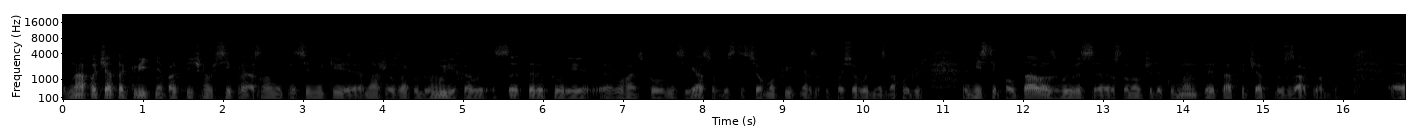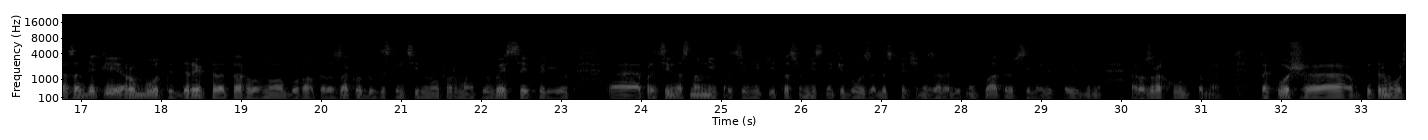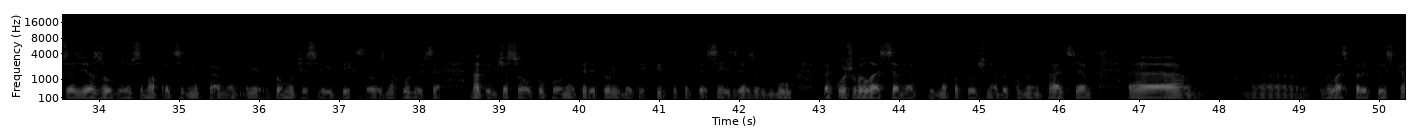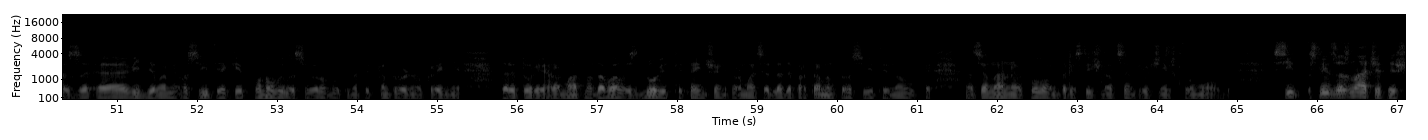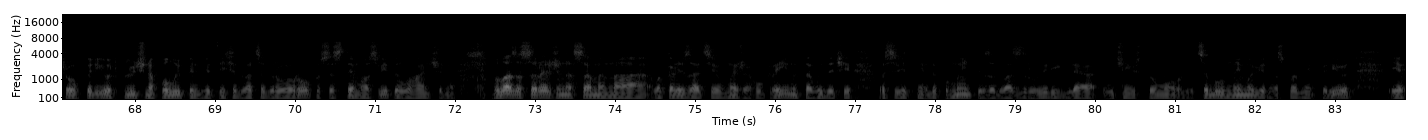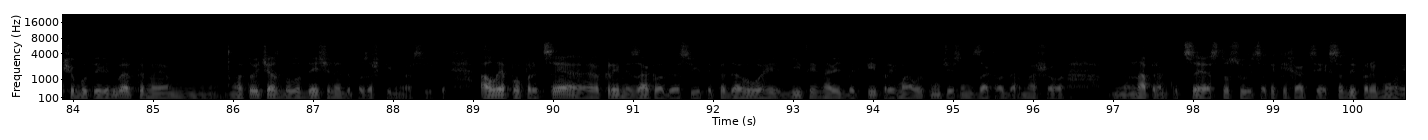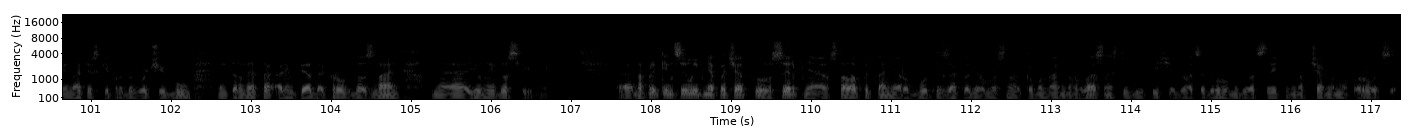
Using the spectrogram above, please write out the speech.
На початок квітня практично всі основні працівники нашого закладу виїхали з території е, Луганської області. Я особисто 7 квітня і по сьогодні знаходжусь в місті Полтава, вивез е, установчі документи та печатку закладу. Е, Завдяки роботи директора та головного бухгалтера закладу в дистанційному форматі весь цей період основні працівники та сумісники були забезпечені заробітною платою всіми відповідними розрахунками. Також е, підтримувався зв'язок з усіма працівниками, в тому числі і тих, хто знаходився на тимчасово окупованій території до тих пір, поки цей зв'язок був. Також велася необхідна поточна документація. Е, Велась переписка з е, відділами освіти, які поновили свою роботу на підконтрольній Україні території громад, надавались довідки та інша інформація для департаменту освіти і науки Національного еколого-антаристичного центру учнівської молоді. Слід зазначити, що в період, включно по липень 2022 року, система освіти Луганщини була зосереджена саме на локалізації в межах України та видачі освітних документів за 22 рік для учнівської молоді. Це був неймовірно складний період, і якщо бути відвертими, на той час було дещо не до позашкільної освіти. Але попри це, окремі заклади освіти, педагоги, діти і навіть батьки приймали участь у закладах нашого напрямку. Це стосується таких акцій, як Сади перемоги, Юнатівський продовольчий бум, інтернета Олімпіада Крок до знань, е, юний дослідник. Е, Наприкінці липня, початку серпня стало питання роботи закладів обласної комунальної власності у 2022-2023 навчальному році.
